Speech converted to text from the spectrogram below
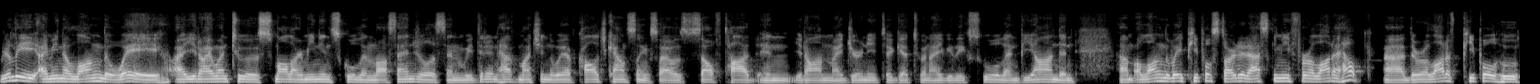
really, I mean, along the way, I, you know, I went to a small Armenian school in Los Angeles, and we didn't have much in the way of college counseling. So I was self-taught in, you know, on my journey to get to an Ivy League school and beyond. And um, along the way, people started asking me for a lot of help. Uh, there were a lot of people who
